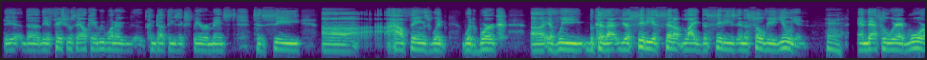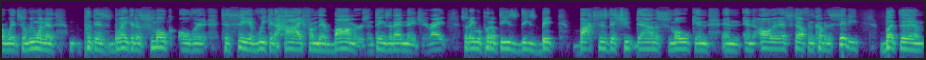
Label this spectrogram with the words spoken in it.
the the the officials say okay we want to conduct these experiments to see uh how things would would work uh if we because I, your city is set up like the cities in the Soviet Union Hmm. and that's who we're at war with so we want to put this blanket of smoke over it to see if we could hide from their bombers and things of that nature right so they would put up these these big boxes that shoot down the smoke and and and all of that stuff and cover the city but the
